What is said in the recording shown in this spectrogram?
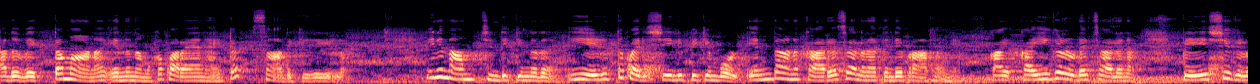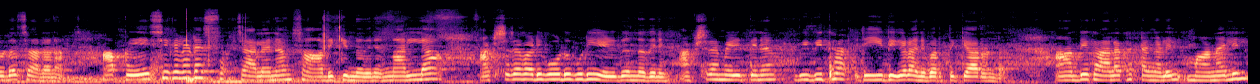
അത് വ്യക്തമാണ് എന്ന് നമുക്ക് പറയാനായിട്ട് സാധിക്കുകയുള്ളൂ. ഇനി നാം ചിന്തിക്കുന്നത് ഈ എഴുത്ത് പരിശീലിപ്പിക്കുമ്പോൾ എന്താണ് കരചലനത്തിന്റെ പ്രാധാന്യം? കൈകളുടെ ചലനം പേശികളുടെ ചലനം. ആ പേശികളുടെ ചലനം സാധിക്കുന്നതിന് നല്ല അക്ഷരവടിവോടുകൂടി എഴുതുന്നതിനും അക്ഷരമെഴുത്തിന് വിവിധ രീതികൾ അനുവർത്തിക്കാറുണ്ട്. ആദ്യ കാലഘട്ടങ്ങളിൽ മണലിൽ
